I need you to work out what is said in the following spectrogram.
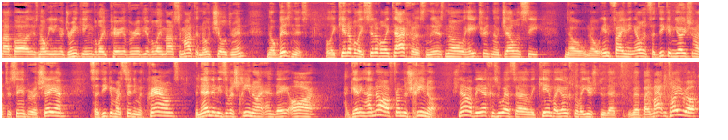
Haba, there's no eating or drinking, no children, no business. And there's no hatred, no jealousy, no no infighting. Tzaddikim are sitting with crowns, the enemies of a Shechina, and they are getting hana from the Shechina. That by Matan Torah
